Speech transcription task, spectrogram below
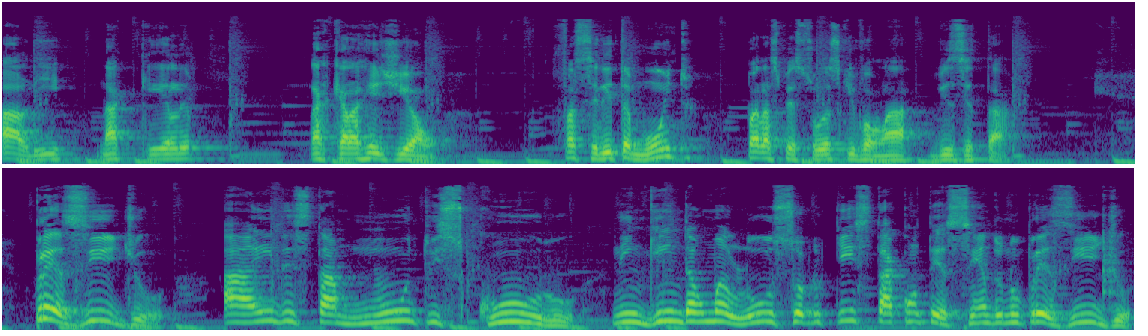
ali naquela, naquela região facilita muito para as pessoas que vão lá visitar. Presídio ainda está muito escuro, ninguém dá uma luz sobre o que está acontecendo no presídio.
